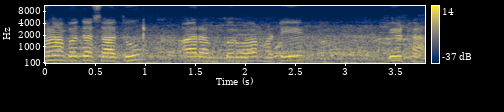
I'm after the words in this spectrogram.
ઘણા બધા સાધુ આરામ કરવા માટે બેઠા.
